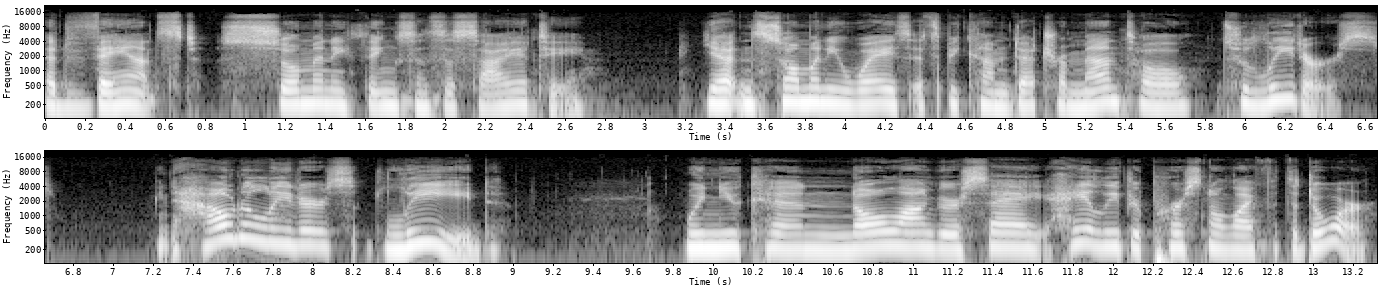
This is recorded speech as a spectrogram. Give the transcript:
advanced so many things in society, yet in so many ways it's become detrimental to leaders. I mean, how do leaders lead when you can no longer say, hey, leave your personal life at the door?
